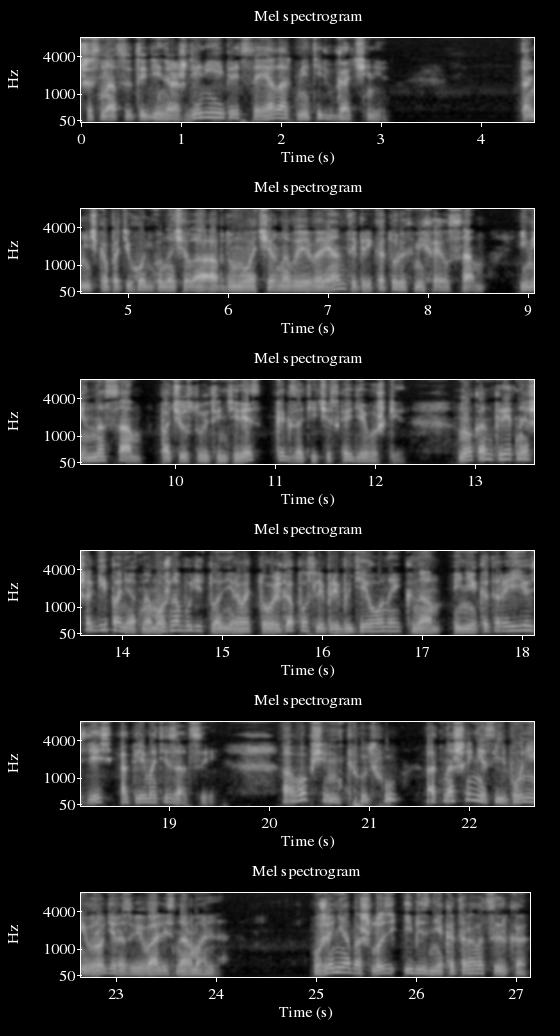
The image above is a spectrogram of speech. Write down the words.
Шестнадцатый день рождения ей предстояло отметить в Гатчине. Танечка потихоньку начала обдумывать черновые варианты, при которых Михаил сам, именно сам, почувствует интерес к экзотической девушке. Но конкретные шаги, понятно, можно будет планировать только после прибытия Оной к нам и некоторой ее здесь акклиматизации. А в общем, тьфу-тьфу, отношения с Японией вроде развивались нормально. Уже не обошлось и без некоторого цирка.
